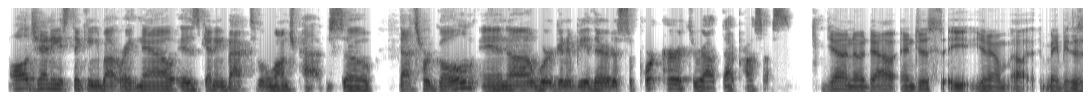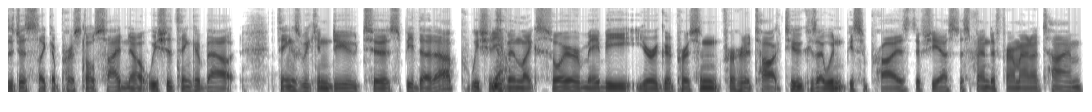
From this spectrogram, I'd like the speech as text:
All Jenny is thinking about right now is getting back to the launch pad. So that's her goal. And uh, we're going to be there to support her throughout that process. Yeah, no doubt. And just, you know, uh, maybe this is just like a personal side note. We should think about things we can do to speed that up. We should Yeah. even, like Sawyer, maybe you're a good person for her to talk to because I wouldn't be surprised if she has to spend a fair amount of time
